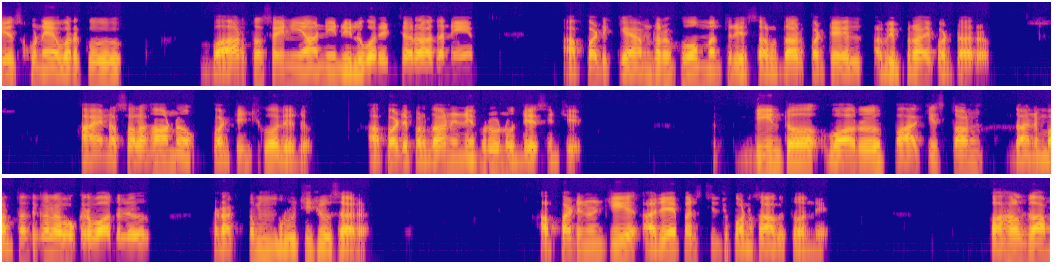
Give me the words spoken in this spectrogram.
చేసుకునే వరకు భారత సైన్యాన్ని నిలువరించరాదని అప్పటి కేంద్ర హోంమంత్రి సర్దార్ పటేల్ అభిప్రాయపడ్డారు. ఆయన సలహాను పట్టించుకోలేదు. అప్పటి ప్రధాని నెహ్రూను ఉద్దేశించి. దీంతో వారు పాకిస్తాన్ దాని మద్దతు గల ఉగ్రవాదులు రక్తం రుచి చూశారు. అప్పటి నుంచి అదే పరిస్థితి కొనసాగుతోంది. పహల్గాం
